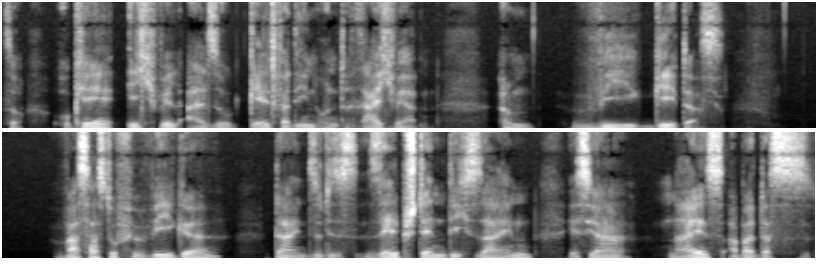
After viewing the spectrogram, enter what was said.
So, okay, ich will also Geld verdienen und reich werden. Ähm, wie geht das? was hast du für Wege, da so dieses Selbstständigsein ist ja nice, aber das,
